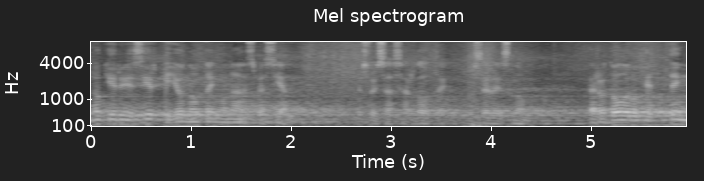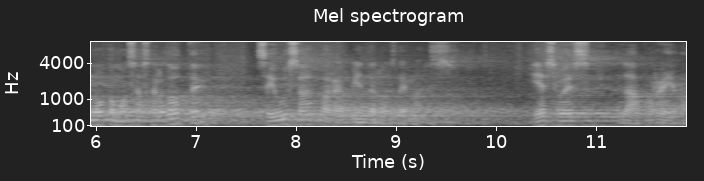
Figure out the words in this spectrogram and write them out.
No quiere decir que yo no tengo nada especial. Yo soy sacerdote, ustedes no. Pero todo lo que tengo como sacerdote se usa para el bien de los demás. Y eso es la prueba.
